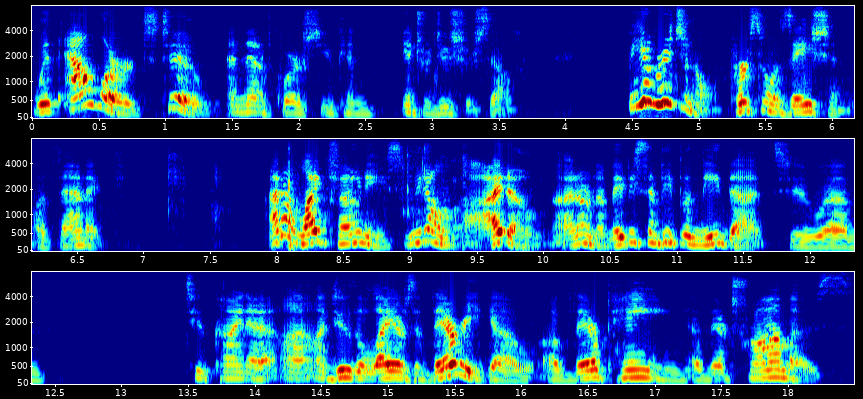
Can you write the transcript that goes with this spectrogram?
without words too. And then, of course, you can introduce yourself. Be original, personalization, authentic. I don't like phonies. We don't. I don't. I don't know. Maybe some people need that to um, to kind of uh, undo the layers of their ego, of their pain, of their traumas.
